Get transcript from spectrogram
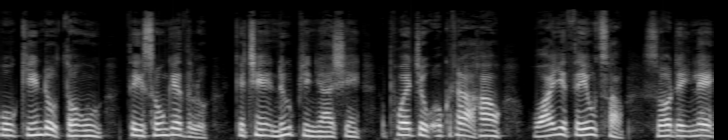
ကိုကင်းတို့သုံးဦးသေဆုံးခဲ့တယ်လို့ ကချင်အမှုပညာရှင်အဖွဲ့ချုပ်ဥက္ကဋ္ဌဟောင်းဝါရစ်သရုပ်ဆောင်ဇော်ဒိန်လည်း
